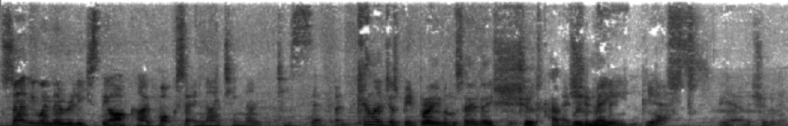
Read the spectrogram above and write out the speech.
Certainly when they released the archive box set in 1997. Can I just be brave and say they should have It should have remained been. lost? Yes. Yeah, they should have been.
